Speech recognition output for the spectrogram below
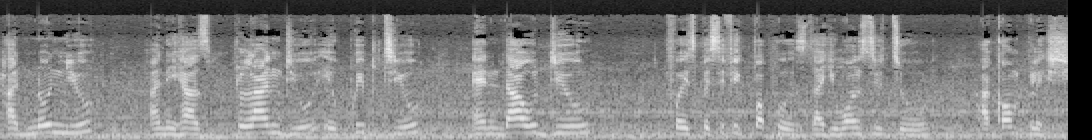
had known you and He has planned you, equipped you, endowed you for a specific purpose that He wants you to accomplish.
